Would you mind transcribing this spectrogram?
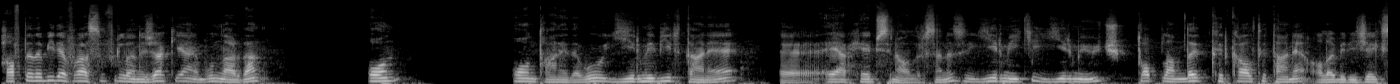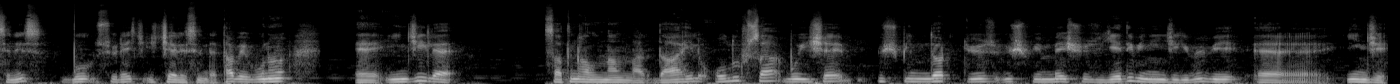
Haftada bir defa sıfırlanacak. Yani bunlardan 10 10 tane de bu 21 tane e, eğer hepsini alırsanız 22 23 toplamda 46 tane alabileceksiniz bu süreç içerisinde. Tabii bunu e, inci ile satın alınanlar dahil olursa bu işe 3400, 3500, 7000 inci gibi bir e, inci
